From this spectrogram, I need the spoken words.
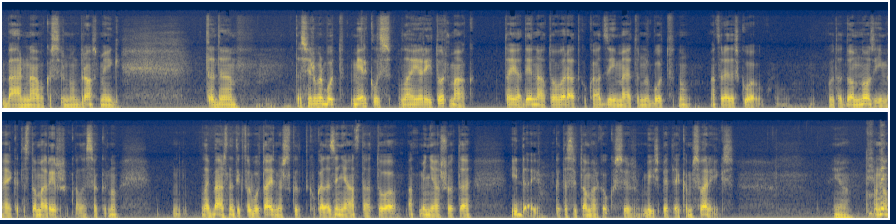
bērnam, kas ir nu, drausmīgi, tad tas ir varbūt mirklis, lai arī turpmāk tajā dienā to varētu kaut kā atzīmēt un varbūt nu, atcerēties, ko, ko tā doma nozīmē, ka tas tomēr ir, kā lai saka, nu, lai bērns netiktu aizmirsts, ka kaut kādā ziņā atstāt to atmiņā šo ideju, ka tas ir tomēr kaut kas ir bijis pietiekami svarīgs. Jā. Un, Bet... nu,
